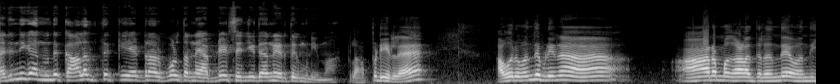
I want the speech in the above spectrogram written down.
ரஜினிகாந்த் வந்து காலத்துக்கு ஏற்றாற் போல் தன்னை அப்டேட் செஞ்சுக்கிட்டாருன்னு எடுத்துக்க முடியுமா? இல்லை அப்படி இல்லை. அவர் வந்து எப்படின்னா ஆரம்ப காலத்திலேருந்தே வந்து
